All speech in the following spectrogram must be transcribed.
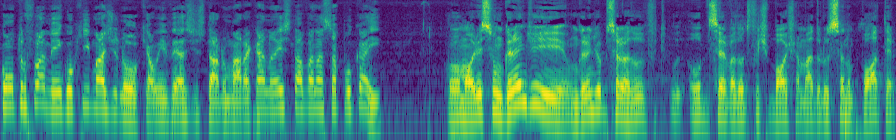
contra o Flamengo que imaginou que ao invés de estar no Maracanã estava na Sapucaí. Pô, Maurício, um grande, um grande observador, observador de futebol chamado Luciano Potter,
